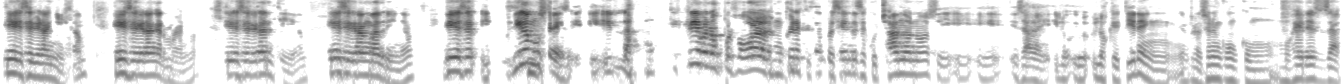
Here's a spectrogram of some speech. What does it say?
tiene que ser gran hija, tiene que ser gran hermano, tiene que ser gran tía, tiene que ser gran madrina. Tiene que ser, y, díganme ustedes, y, escríbanos por favor a las mujeres que están presentes escuchándonos y, los que tienen en relación con, con mujeres, o sea,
